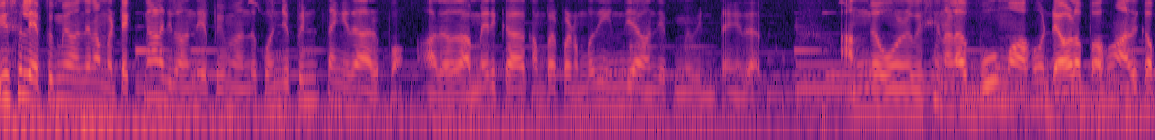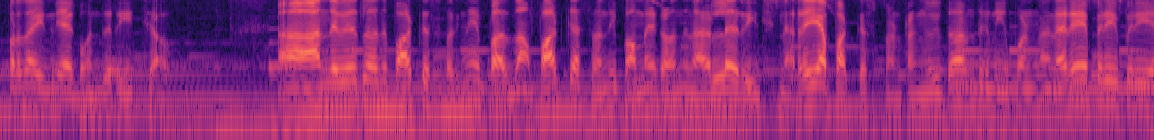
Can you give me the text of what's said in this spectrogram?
யூஸ்வலி எப்பவுமே வந்து நம்ம டெக்னாலஜியில் வந்து எப்பயுமே வந்து கொஞ்சம் பின்தங்கி தான் இருப்போம். அதாவது அமெரிக்கா கம்பேர் பண்ணும்போது இந்தியா வந்து எப்பவுமே பின்தங்கி தான் இருக்கும். அங்கே ஒரு விஷயம் நல்லா பூம் ஆகும் டெவலப் ஆகும் அதுக்கப்புறம் தான் இந்தியாவுக்கு வந்து ரீச் ஆகும். அந்த விதத்தில் வந்து பாட்காஸ்ட் பார்த்தீங்கன்னா இப்போ அதுதான் பாட்காஸ்ட் வந்து இப்போ அமெரிக்கா வந்து நல்ல ரீச் நிறையா பாட்காஸ்ட் பண்ணுறாங்க உதாரணத்துக்கு நீங்கள் பண்ண நிறைய பெரிய பெரிய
